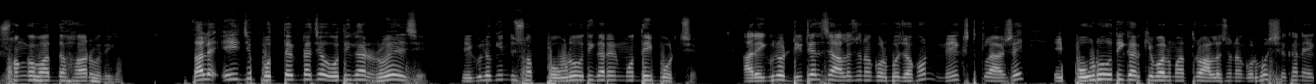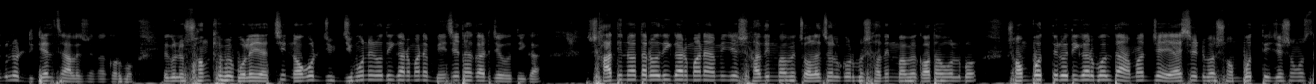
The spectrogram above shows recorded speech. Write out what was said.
সংঘবদ্ধ হওয়ার অধিকার। তাহলে এই যে প্রত্যেকটা যে অধিকার রয়েছে, এগুলো কিন্তু সব পৌর অধিকারের মধ্যেই পড়ছে। আর এগুলো ডিটেলসে আলোচনা করব যখন নেক্সট ক্লাসে এই পৌর অধিকার কেবলমাত্র আলোচনা করব, সেখানে এগুলো ডিটেলসে আলোচনা করব। এগুলো সংক্ষেপে বলে যাচ্ছি। নগর জীবনের অধিকার মানে বেঁচে থাকার যে অধিকার। স্বাধীনতার অধিকার মানে আমি যে স্বাধীনভাবে চলাচল করব, স্বাধীনভাবে কথা বলব। সম্পত্তির অধিকার বলতে আমার যে অ্যাসেট বা সম্পত্তি, যে সমস্ত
